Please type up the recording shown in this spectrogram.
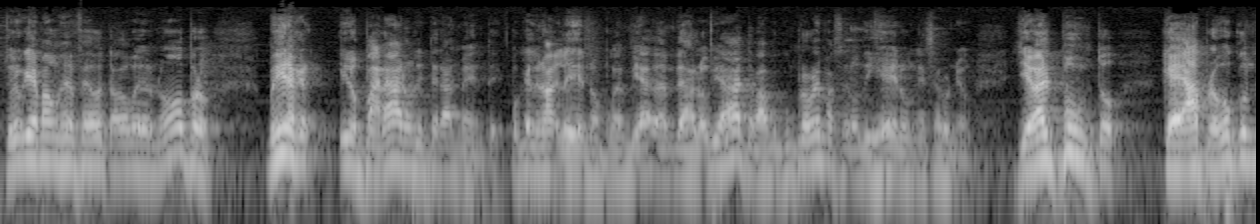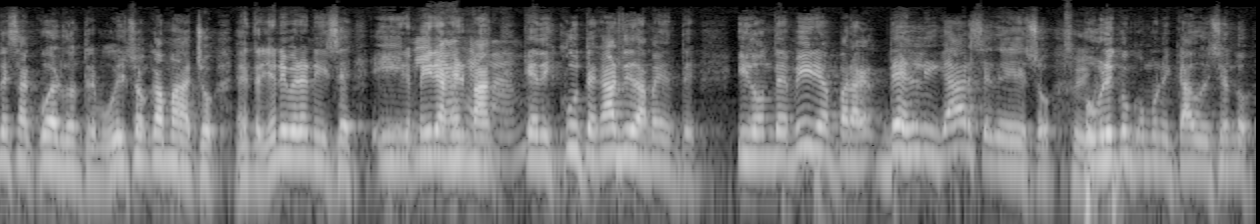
tuvieron que llamar a un jefe de Estado, pero no, pero mira, que, y lo pararon literalmente. Porque le, le dijeron, no pueden viajar, dejarlo viajar, te vamos con un problema, se lo dijeron en esa reunión. Lleva al punto que provoca un desacuerdo entre Wilson Camacho, entre Jenny Berenice y Miriam, Miriam Germán, Germán. que discuten árdidamente. Y donde Miriam, para desligarse de eso, Sí. publica un comunicado diciendo,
